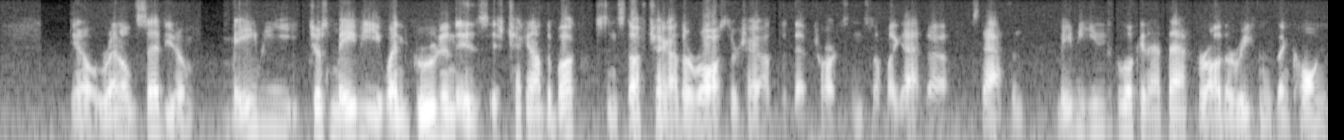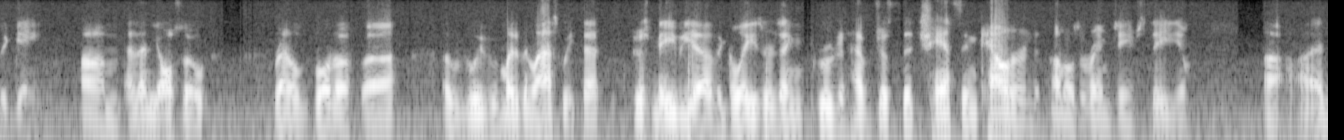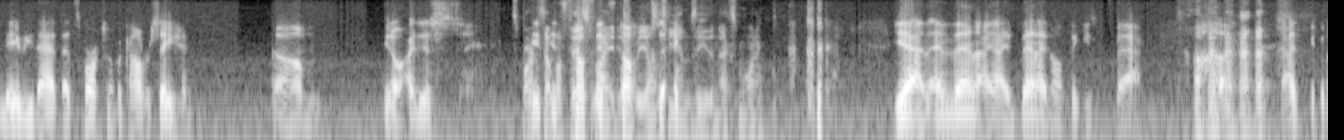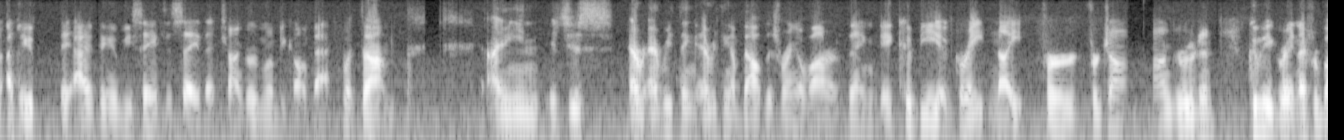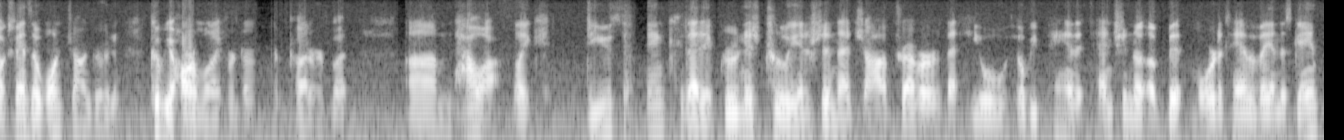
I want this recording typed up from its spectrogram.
You know, Reynolds said, you know, maybe just maybe when Gruden is is checking out the Bucks and stuff, check out their roster, check out the depth charts and stuff like that, uh, stats, and maybe he's looking at that for other reasons than calling the game. Um, and then he also Reynolds brought up, uh, I believe it might have been last week, that just maybe uh, the Glazers and Gruden have just the chance encounter in the tunnels of Raymond James Stadium, uh, and maybe that that sparks up a conversation. Um, you know, I just Sparks It- up a fist tough- fight. It'll be on say. TMZ the next morning. yeah, and then I, I then I don't think he's back. I think I think it- I think it'd be safe to say that Jon Gruden would be coming back. But um, I mean, it's just everything everything about this Ring of Honor thing. It could be a great night for for Jon. Jon Gruden could be a great night for Bucks fans that want Jon Gruden. Could be a horrible night for Dirk Koetter. But um, how uh, like do you think that if Gruden is truly interested in that job, Trevor, that he'll he'll be paying attention a, a bit more to Tampa Bay in this game?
